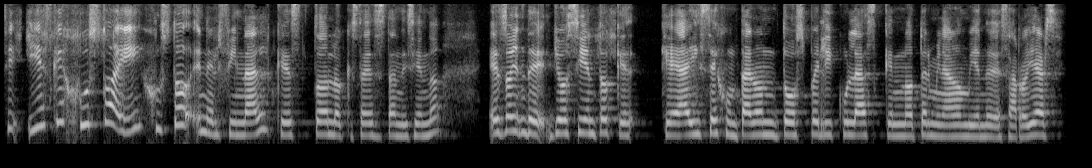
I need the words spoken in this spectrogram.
Sí, y es que justo ahí, justo en el final, que es todo lo que ustedes están diciendo, es donde yo siento que, que ahí se juntaron dos películas que no terminaron bien de desarrollarse.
